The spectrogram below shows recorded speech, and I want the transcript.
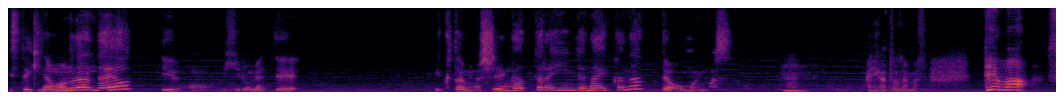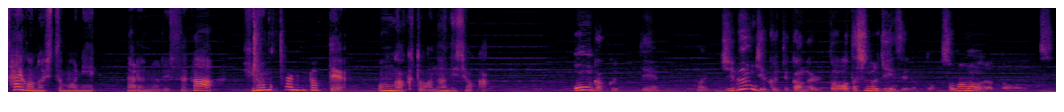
素敵なものなんだよっていうのを広めて行くための支援があったらいいんじゃないかなって思います。うん、ありがとうございます。では最後の質問になるのですが、ひろみさんにとって音楽とは何でしょうか？音楽って、まあ、自分軸って考えると私の人生だとそのものだと思います。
